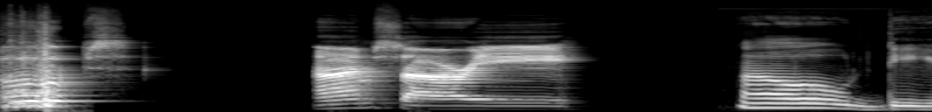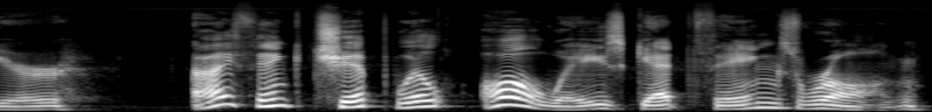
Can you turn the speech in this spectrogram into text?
Oops. I'm sorry. Oh dear. I think Chip will always get things wrong.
